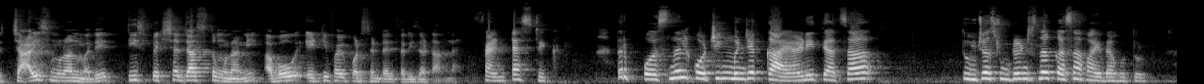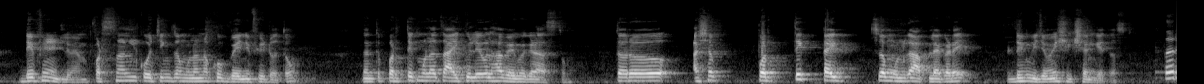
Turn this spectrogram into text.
तर चाळीस मुलांमध्ये तीसपेक्षा जास्त मुलांनी अबाऊ एटी फाईव्ह पर्सेंटाईलचा रिझल्ट आणला आहे फॅन्टॅस्टिक तर पर्सनल कोचिंग म्हणजे काय? आणि त्याचा तुमच्या स्टुडंट्सना कसा फायदा होतो? डेफिनेटली मॅम पर्सनल कोचिंगचा मुलांना खूप बेनिफिट होतो. नंतर प्रत्येक मुलाचा आय क्यू लेवल हा वेगवेगळा असतो. तर अशा प्रत्येक टाईपचा मुलगा आपल्याकडे ड्रीम विजयमध्ये शिक्षण घेत असतो. तर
